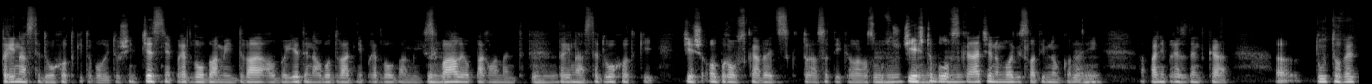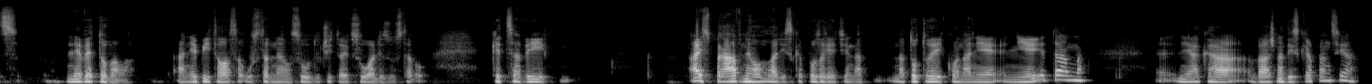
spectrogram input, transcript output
13. dôchodky to boli, tuším, tesne pred voľbami, dva alebo jeden alebo dva dni pred voľbami, mm. schválil parlament mm. 13. dôchodky, tiež obrovská vec, ktorá sa týkala rozpočtu. Mm. Tiež to bolo v mhm. skrátenom legislatívnom konaní mm. a pani prezidentka uh, túto vec nevetovala a nepýtala sa ústavného súdu, či to je v súlade s ústavou. Keď sa vy aj z právneho hľadiska pozriete na, na toto jej konanie, nie je tam e, nejaká vážna diskrepancia?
